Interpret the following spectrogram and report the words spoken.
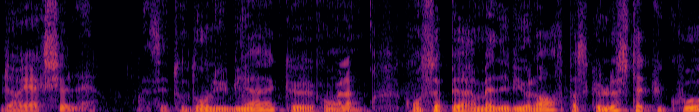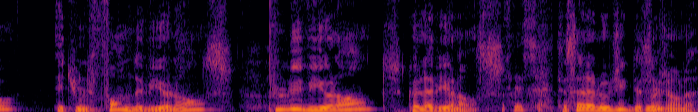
de réactionnaire. C'est au don du bien qu'on se permet des violences, parce que le statu quo est une forme de violence plus violente que la violence. C'est ça. ça. la logique de ces gens-là.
